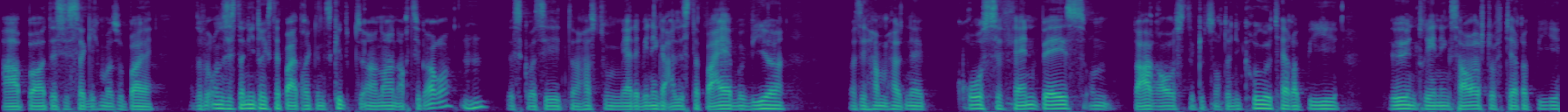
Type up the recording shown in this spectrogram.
aber das ist, sage ich mal, so bei, also bei uns ist der niedrigste Beitrag, den es gibt, 89 äh, Euro. Mhm. Das quasi, da hast du mehr oder weniger alles dabei, aber wir quasi haben halt eine große Fanbase und daraus, da gibt es noch dann die Kryotherapie, Höhentraining, Sauerstofftherapie.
